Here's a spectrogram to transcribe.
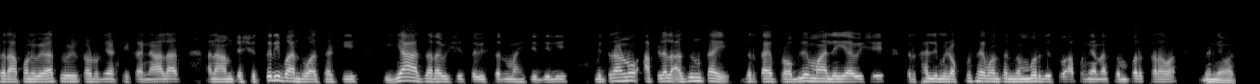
तर आपण वेळात वेळ काढून या ठिकाणी आलात आणि आमच्या शेतकरी बांधवासाठी या आजाराविषयी सविस्तर माहिती दिली. मित्रांनो आपल्याला अजून काही जर काय प्रॉब्लेम आले याविषयी तर खाली मी डॉक्टर साहेबांचा नंबर देतो. आपण यांना संपर्क करावा. धन्यवाद.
